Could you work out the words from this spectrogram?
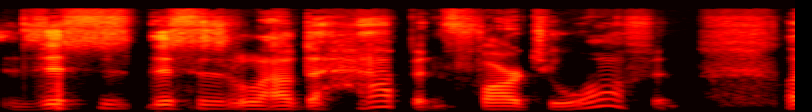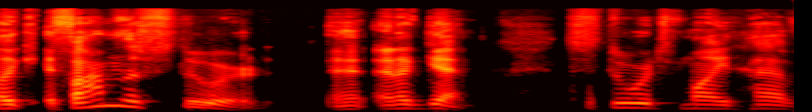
this is this is allowed to happen far too often. Like if I'm the steward, and, and again, stewards might have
